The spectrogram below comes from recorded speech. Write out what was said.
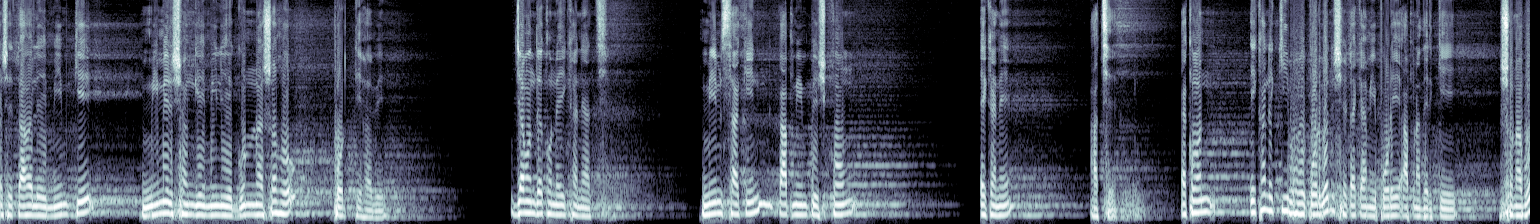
আসে, তাহলে মিমকে মিমের সঙ্গে মিলিয়ে গুন্নাসহ পড়তে হবে। যেমন দেখুন এইখানে আছে, মিম সাকিন, কাপ মিম পেশ কম এখানে আছে। এখন এখানে কীভাবে পড়বেন সেটাকে আমি পড়ে আপনাদেরকে শোনাবো।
